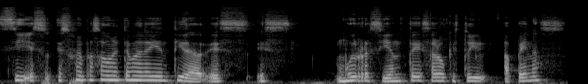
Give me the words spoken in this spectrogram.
Sí, eso, eso me pasa con el tema de la identidad. Es, es muy reciente, es algo que estoy apenas,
